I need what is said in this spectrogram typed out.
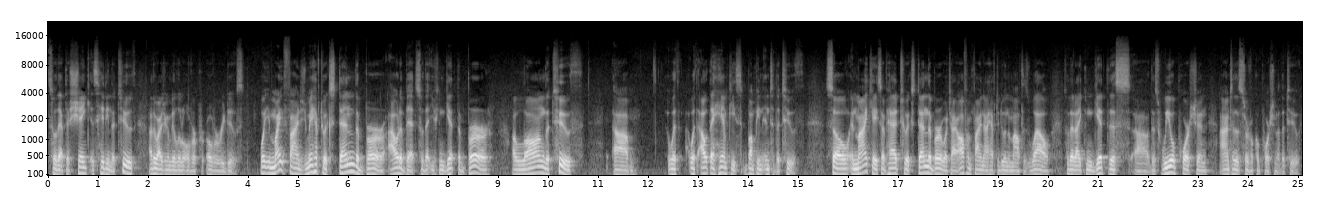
so that the shank is hitting the tooth, otherwise you're going to be a little over, overreduced. What you might find is you may have to extend the burr out a bit so that you can get the burr along the tooth um, with, without the handpiece bumping into the tooth. So in my case, I've had to extend the burr, which I often find I have to do in the mouth as well, so that I can get this, uh, this wheel portion onto the cervical portion of the tooth.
